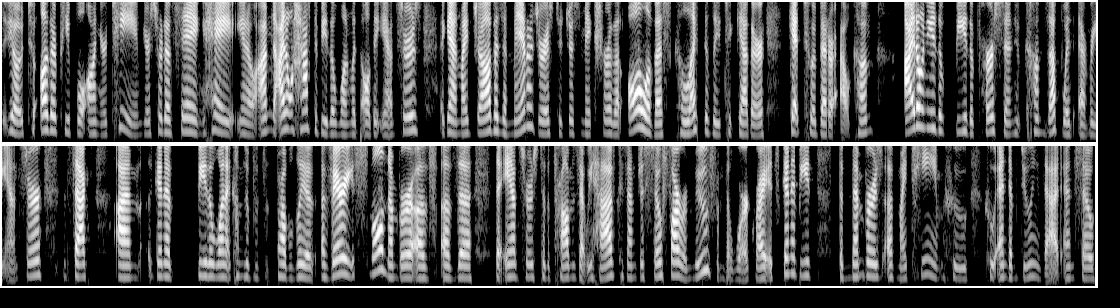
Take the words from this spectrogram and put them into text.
you know to other people on your team you're sort of saying hey you know i'm i don't have to be the one with all the answers again my job as a manager is to just make sure that all of us collectively together get to a better outcome I don't need to be the person who comes up with every answer. In fact, I'm going to be the one that comes up with probably a, a very small number of, of the, the answers to the problems that we have because I'm just so far removed from the work, right? It's going to be the members of my team who, who end up doing that. And so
